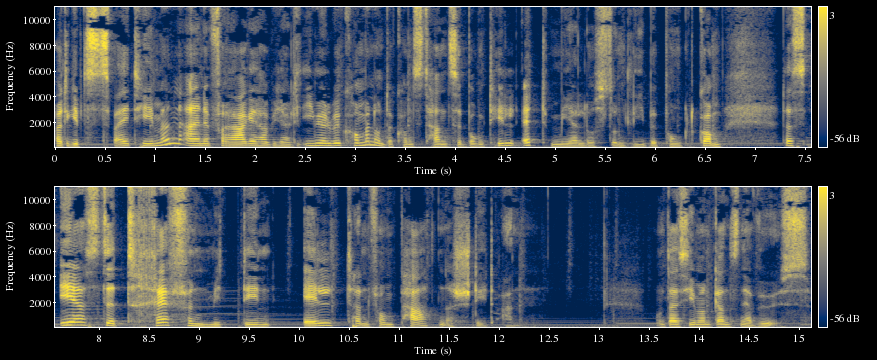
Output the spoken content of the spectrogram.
Heute gibt es zwei Themen. Eine Frage habe ich als E-Mail bekommen unter konstanze.hill.mehrlustundliebe.com. Das erste Treffen mit den Eltern vom Partner steht an und da ist jemand ganz nervös.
